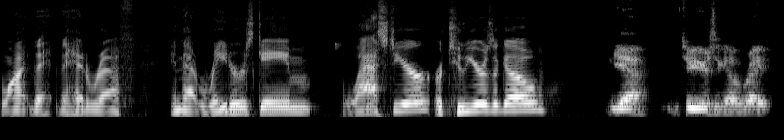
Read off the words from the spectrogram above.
line, the the head ref in that Raiders game last year or two years ago, Yeah, two years ago, right?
